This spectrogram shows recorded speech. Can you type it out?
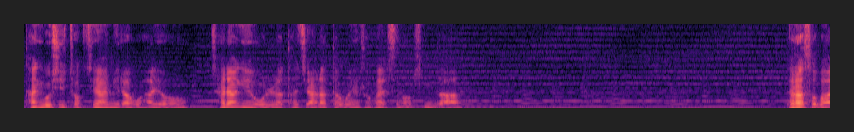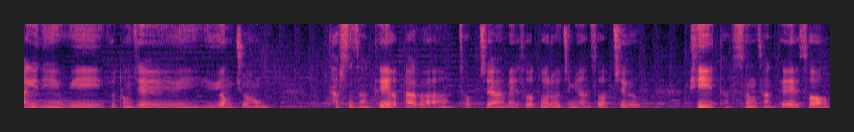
탄 곳이 적재함이라고 하여 차량에 올라타지 않았다고 해석할 수는 없습니다. 따라서 망인이 위 교통재해의 유형 중 탑승 상태였다가 적재함에서 떨어지면서 즉 비탑승 상태에서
